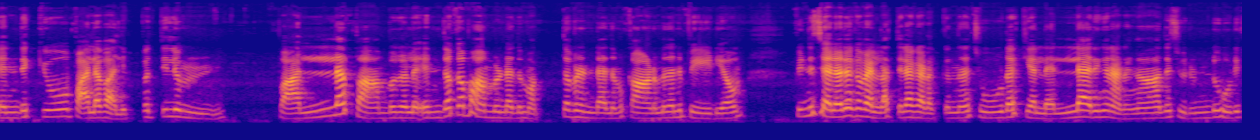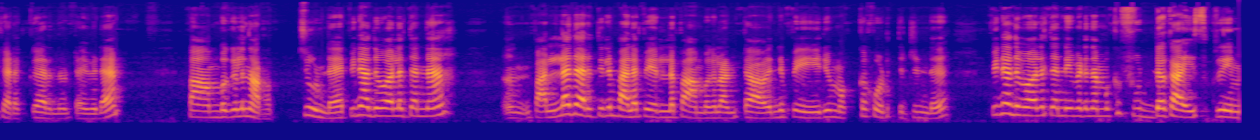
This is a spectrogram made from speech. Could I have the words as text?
എന്തൊക്കെയോ പല വലിപ്പത്തിലും പല പാമ്പുകൾ എന്തൊക്കെ പാമ്പുണ്ട് അത് മൊത്തം ഇവിടെ ഉണ്ടായിരുന്നു നമുക്ക് കാണുമ്പോൾ തന്നെ പേടിയാവും. പിന്നെ ചിലരൊക്കെ വെള്ളത്തിലാണ് കിടക്കുന്ന ചൂടൊക്കെ അല്ല എല്ലാവരും ഇങ്ങനെ അനങ്ങാതെ ചുരുണ്ടുകൂടി കിടക്കുമായിരുന്നു കേട്ടോ ഇവിടെ. പാമ്പുകൾ നിറച്ചുണ്ട്. പിന്നെ അതുപോലെ തന്നെ പലതരത്തിലും പല പേരിലുള്ള പാമ്പുകളാണ് കേട്ടോ. അതിന്റെ പേരും ഒക്കെ കൊടുത്തിട്ടുണ്ട്. പിന്നെ അതുപോലെ തന്നെ ഇവിടെ നമുക്ക് ഫുഡൊക്കെ ഐസ്ക്രീം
